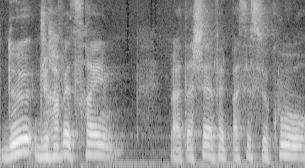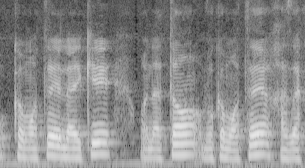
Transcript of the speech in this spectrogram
de, du Rafet Sraim. Bah, faites passer ce cours, commentez, likez. On attend vos commentaires. Chazak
